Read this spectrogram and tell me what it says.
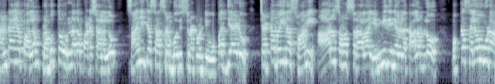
కంటాయపాలెం ప్రభుత్వ ఉన్నత పాఠశాలలో సాంఘిక శాస్త్రం బోధిస్తున్నటువంటి ఉపాధ్యాయుడు చట్టబోయిన స్వామి ఆరు సంవత్సరాల ఎనిమిది నెలల కాలంలో ఒక్క సెలవు కూడా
